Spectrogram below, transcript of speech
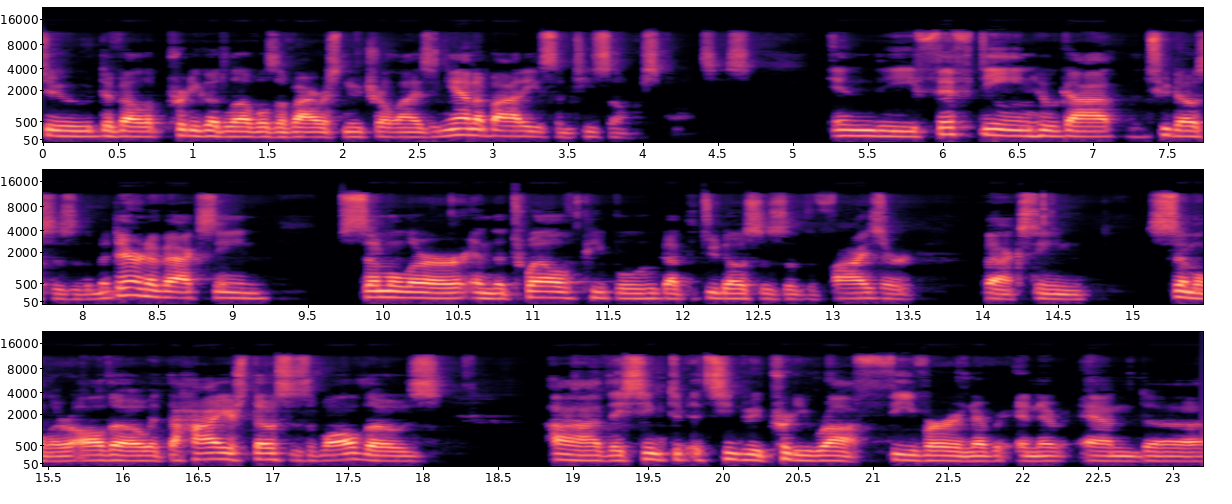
to develop pretty good levels of virus neutralizing antibodies and T cell responses. In the 15 who got two doses of the Moderna vaccine, similar in the 12 people who got the two doses of the Pfizer vaccine, similar, although at the highest doses of all those, uh, they seem to it seemed to be pretty rough, fever and every and and uh,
